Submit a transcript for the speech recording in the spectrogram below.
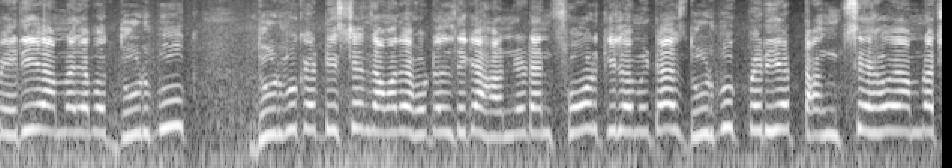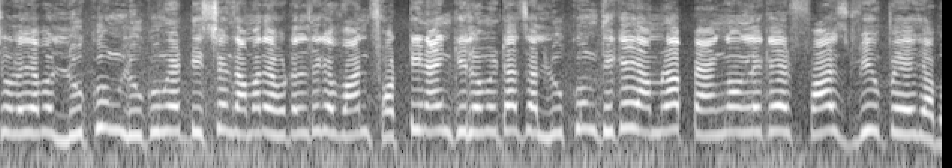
পেরিয়ে আমরা যাব দুর্বুক দুর্বুকের ডিস্টেন্স আমাদের হোটেল থেকে hundred and four kilometre Durbuk পেরিয়ে টাংসে হয়ে আমরা চলে যাব লুকুং। লুকুংয়ের ডিস্টেন্স আমাদের হোটেল থেকে ওয়ান ফর্টি নাইন কিলোমিটার আর লুকুং থেকেই আমরা প্যাংগং লেকের ফার্স্ট ভিউ পেয়ে যাব।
